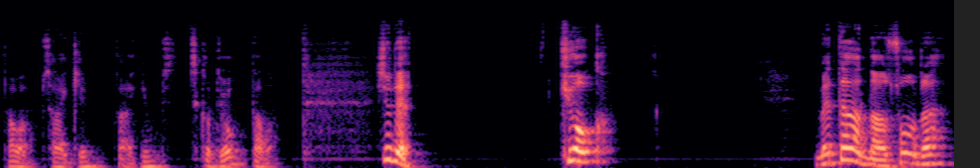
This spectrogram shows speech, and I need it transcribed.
Tamam sakin. Sakin. Sıkıntı yok. Tamam. Şimdi Kyok Metehan'dan sonra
